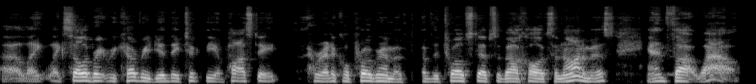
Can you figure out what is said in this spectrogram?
uh, like like Celebrate Recovery did. They took the apostate heretical program of, of the 12 steps of Alcoholics Anonymous and thought, wow,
